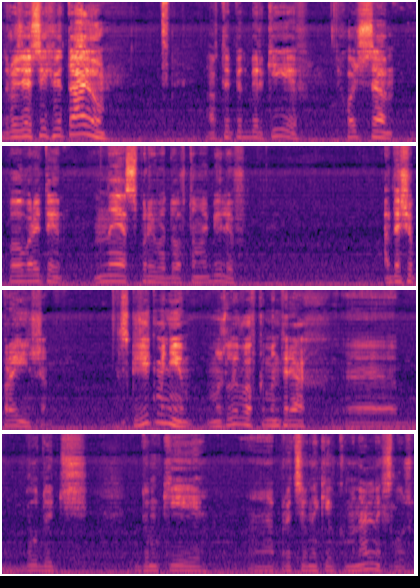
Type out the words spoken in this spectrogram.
Друзі, всіх вітаю. Автопідбір Київ. Хочеться поговорити не з приводу автомобілів, а дещо про інше. Скажіть мені, можливо, в коментарях е, будуть думки е, працівників комунальних служб.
